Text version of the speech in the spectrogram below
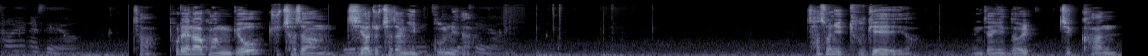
서행하세요. 자, 포레나 광교 주차장 지하 주차장 입구입니다. 차선이 두 개예요. 굉장히 널찍한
